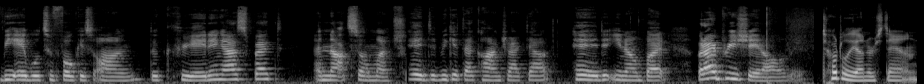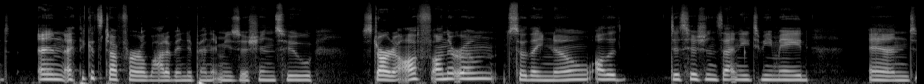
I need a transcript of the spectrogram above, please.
be able to focus on the creating aspect and not so much hey did we get that contract out hey did, you know but but i appreciate all of it totally understand and I think it's tough for a lot of independent musicians who start off on their own so they know all the decisions that need to be made. And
